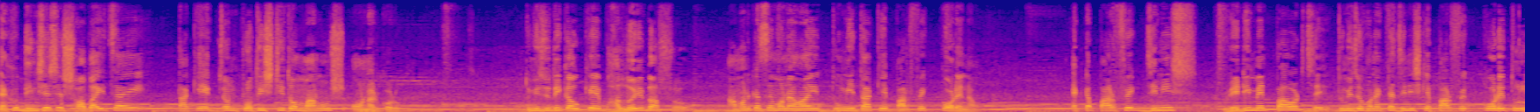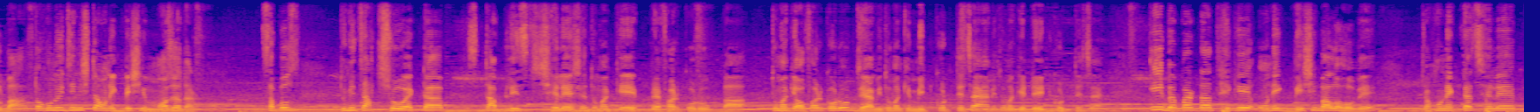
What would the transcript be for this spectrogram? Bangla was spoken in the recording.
দেখো, দিন শেষে সবাই চায় তাকে একজন প্রতিষ্ঠিত মানুষ অনার করুক। তুমি যদি কাউকে ভালোই বাসো, আমার কাছে মনে হয় তুমি তাকে পারফেক্ট করে নাও। একটা পারফেক্ট জিনিস রেডিমেড পাওয়ার চেয়ে তুমি যখন একটা জিনিসকে পারফেক্ট করে তুলবা, তখন ওই জিনিসটা অনেক বেশি মজাদার। সাপোজ তুমি চাচ্ছ একটা স্টাবলিশড ছেলে এসে তোমাকে প্রেফার করুক বা তোমাকে অফার করুক যে আমি তোমাকে মিট করতে চাই, আমি তোমাকে ডেট করতে চাই। এই ব্যাপারটা থেকে অনেক বেশি ভালো হবে যখন একটা ছেলে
